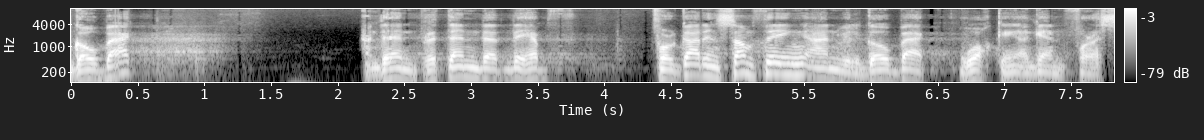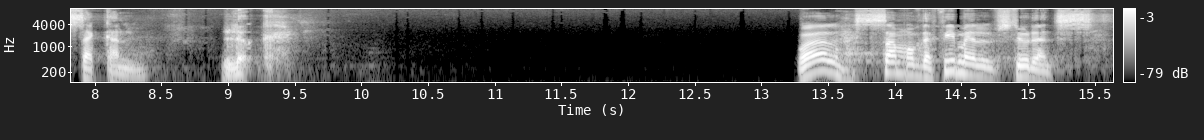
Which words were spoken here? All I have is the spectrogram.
go back and then pretend that they have forgotten something and will go back walking again for a second look. Well, some of the female students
